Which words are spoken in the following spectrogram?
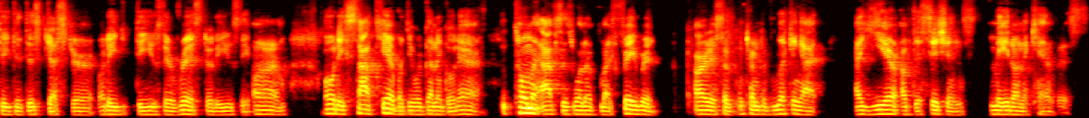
they did this gesture, or they they used their wrist, or they used their arm, oh, they stopped here, but they were gonna go there. Tomma Abts is one of my favorite artists of, in terms of looking at a year of decisions made on a canvas.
